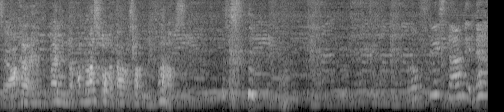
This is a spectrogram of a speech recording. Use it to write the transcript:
So I can imagine, that's what I in the clubs. Well, freestyle it now.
